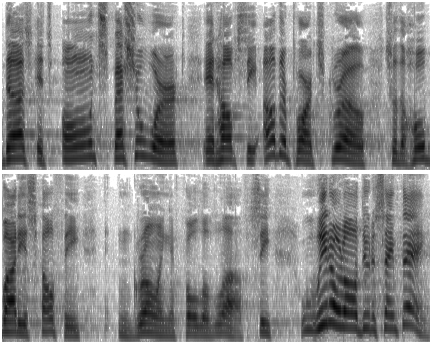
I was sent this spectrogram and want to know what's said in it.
does its own special work, it helps the other parts grow so the whole body is healthy and growing and full of love. See, we don't all do the same thing.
